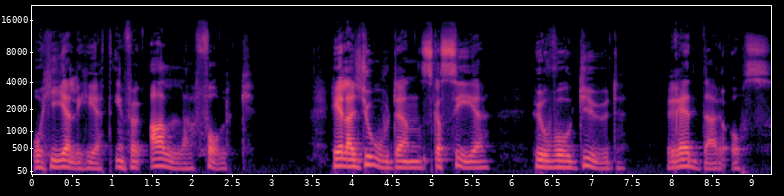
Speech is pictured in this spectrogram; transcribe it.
och helighet inför alla folk. Hela jorden ska se hur vår Gud räddar oss.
